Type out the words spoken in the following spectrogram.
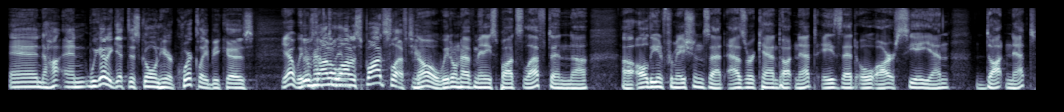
and and we got to get this going here quickly because yeah, we there's don't not a many, lot of spots left here. No, we don't have many spots left, and uh, uh, all the information's at azorcan.net, a z o r c a n dot net,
